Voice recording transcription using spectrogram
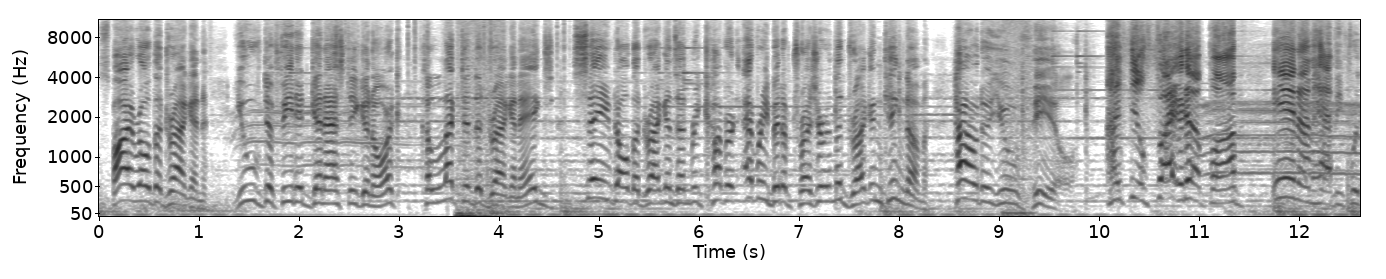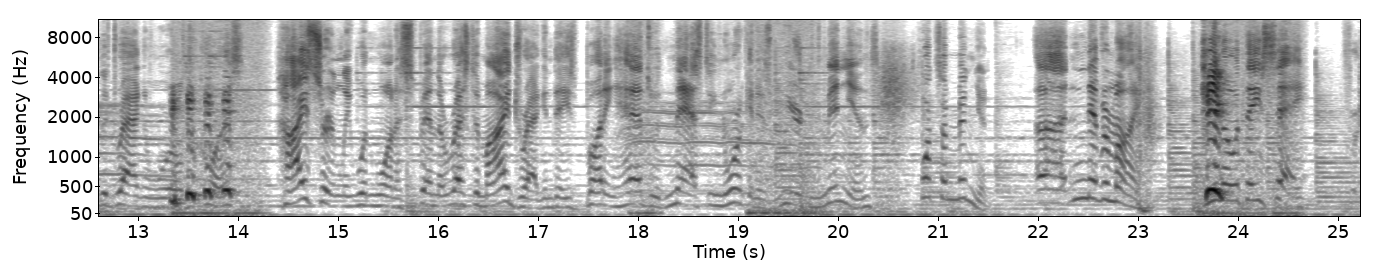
Spyro the Dragon, you've defeated Ganasty Gnorc, collected the dragon eggs, saved all the dragons, and recovered every bit of treasure in the Dragon Kingdom. How do you feel? I feel fired up, Bob. And I'm happy for the Dragon World, of course. I certainly wouldn't want to spend the rest of my Dragon days butting heads with Gnasty Gnorc and his weird minions. What's a minion? Uh, never mind. You know what they say? For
